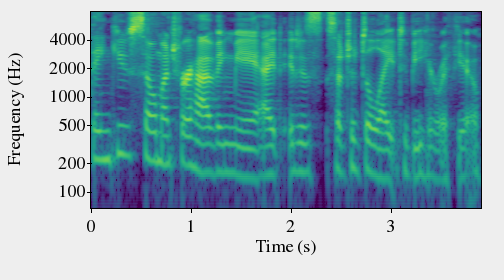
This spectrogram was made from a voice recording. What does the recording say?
Thank you so much for having me. I, it is such a delight to be here with you.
